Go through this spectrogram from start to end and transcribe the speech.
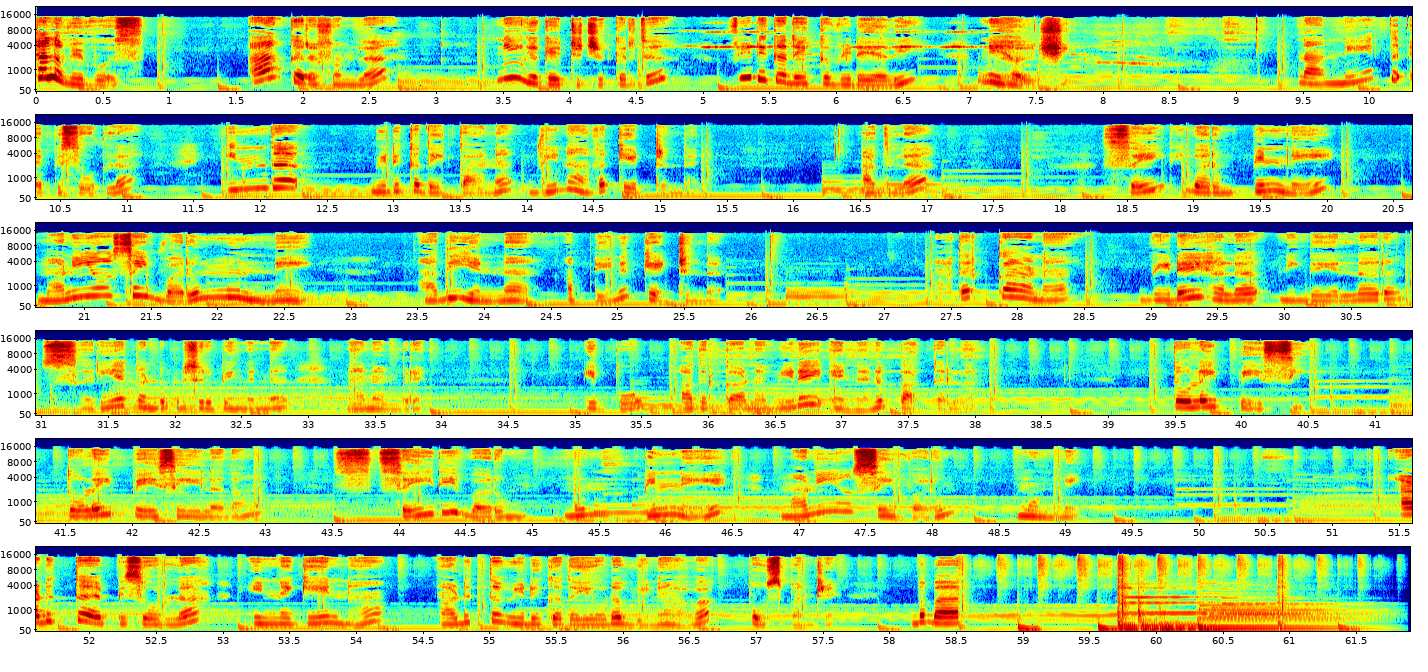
Hello viewers anchor எஃப்எம்ல நீங்கள் கேட்டுட்ருக்கிறது விடுகதைக்கு விடையளி நிகழ்ச்சி. நான் நேற்று எபிசோடில் இந்த விடுகதைக்கான வினாவை கேட்டிருந்தேன். அதில் செய்தி வரும் பின்னே மணியோசை வரும் முன்னே அது என்ன அப்படின்னு கேட்டிருந்தேன். அதற்கான விடைகளை நீங்கள் எல்லாரும் சரியாக கண்டுபிடிச்சிருப்பீங்கன்னு நான் நம்புகிறேன் இப்போ அதற்கான விடை என்னன்னு பார்த்துடலாம் தொலைபேசி. தொலைபேசியில் தான் செய்தி வரும் முன் பின்னே மணியோசை வரும் முன்னே. அடுத்த எபிசோடில் இன்னைக்கே நான் அடுத்த விடுகதையோட வினாவை போஸ்ட் பண்ணுறேன் பாய்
